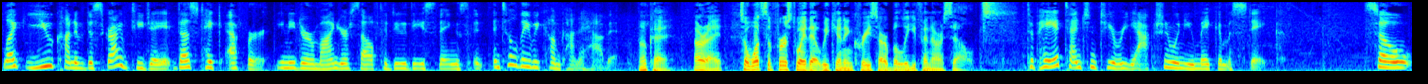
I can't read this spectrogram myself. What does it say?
like you kind of described, TJ, it does take effort. You need to remind yourself to do these things until they become kind of habit. Okay. All right. So, what's the first way that we can increase our belief in ourselves? To pay attention to your reaction when you make a mistake. So,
